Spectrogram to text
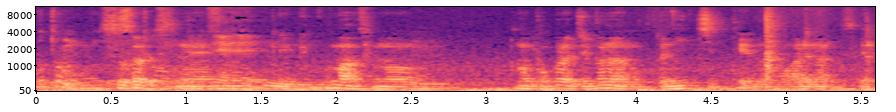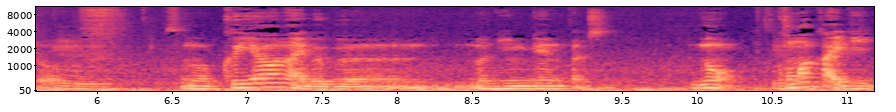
こともそうですね、ええ。結局まあその、うんまあ、僕ら自分らのことニッチっていうのもあれなんですけど、うん。その食い合わない部分の人間たちの細かいリ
